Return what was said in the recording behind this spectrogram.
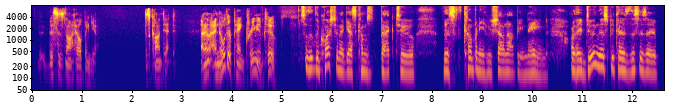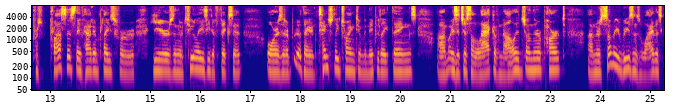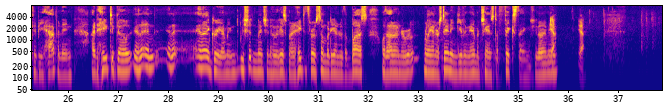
this is not helping you. This content, and I I know they're paying premium too. So the, the question, I guess, comes back to this company who shall not be named. Are they doing this because this is a pr- process they've had in place for years and they're too lazy to fix it? Or is it a, are they intentionally trying to manipulate things? Um, is it just a lack of knowledge on their part? Um, there's so many reasons why this could be happening. I'd hate to go and and and and I agree. I mean, we shouldn't mention who it is, but I'd hate to throw somebody under the bus without under really understanding, giving them a chance to fix things. You know what I mean? Yeah, yeah.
